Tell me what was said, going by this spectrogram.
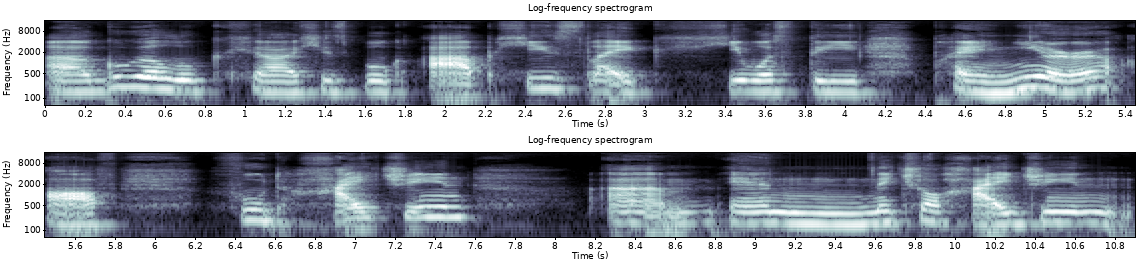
uh, Google look uh, his book up. He's like he was the pioneer of food hygiene um, and natural hygiene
